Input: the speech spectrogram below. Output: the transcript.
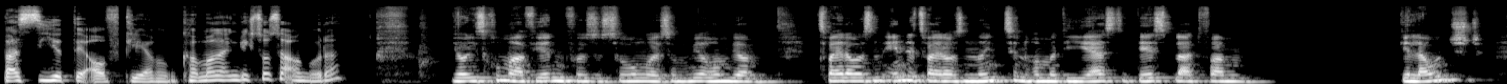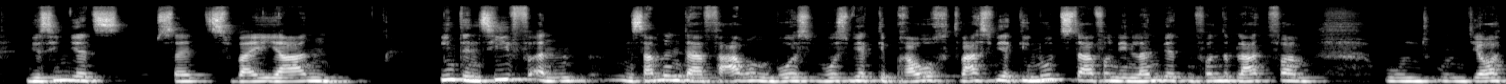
basierte Aufklärung. Kann man eigentlich so sagen, oder? Ja, das kann man auf jeden Fall so sagen. Also wir haben ja 2000, Ende 2019 haben wir die erste Testplattform gelauncht. Wir sind jetzt seit zwei Jahren intensiv an Sammeln der Erfahrung, was, was wird gebraucht, was wird genutzt da von den Landwirten, von der Plattform. Und, und ja,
